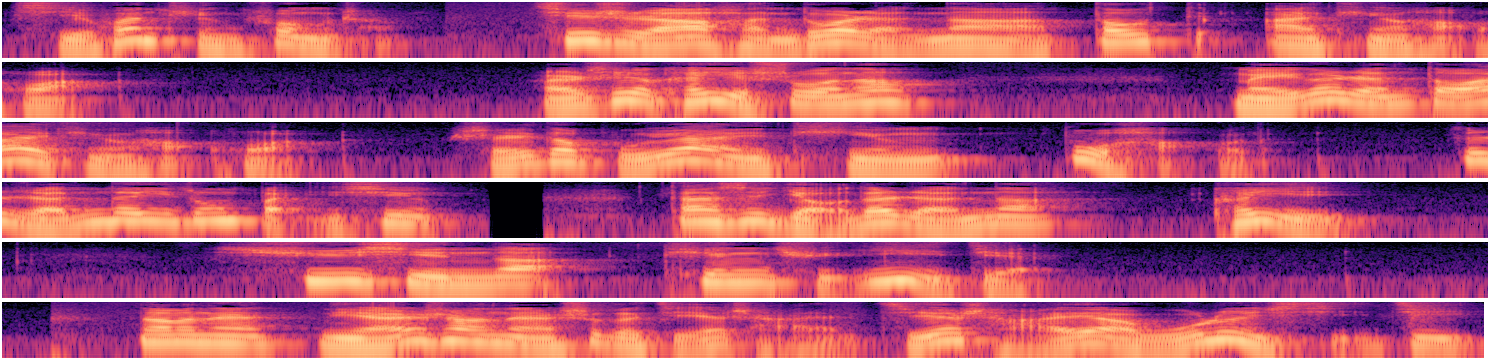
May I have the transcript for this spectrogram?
喜欢听奉承。其实啊，很多人呢都爱听好话，而且可以说呢，每个人都爱听好话，谁都不愿意听不好的，这人的一种本性。但是有的人呢，可以虚心的听取意见。那么呢，年上呢是个劫财，劫财呀，无论喜忌，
